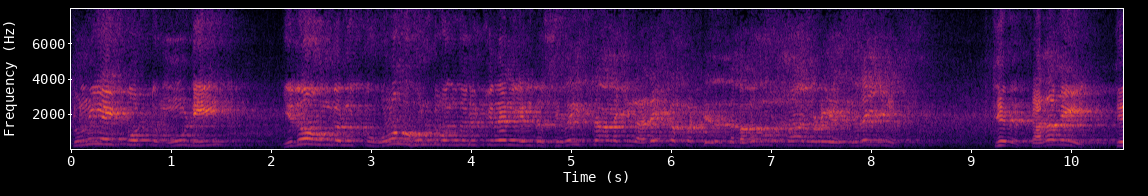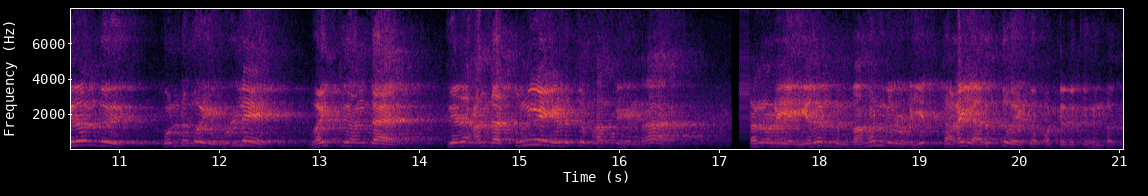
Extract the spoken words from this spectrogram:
துணியை போட்டு மூடி இதோ உங்களுக்கு உணவு கொண்டு வந்திருக்கிறேன் என்று சிறைச்சாலையில் அடைக்கப்பட்டிருந்த பகதூர் சாருடைய சிறையின் திற- கதவை திறந்து கொண்டு போய் உள்ளே வைத்து அந்த திற- அந்த துணியை எடுத்து பார்க்குகின்றார். தன்னுடைய இரண்டு மகன்களுடைய தலை அறுத்து வைக்கப்பட்டிருக்குகின்றது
